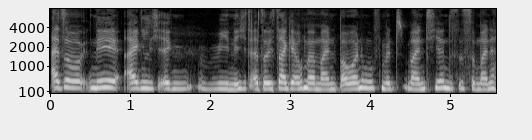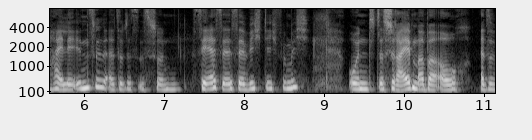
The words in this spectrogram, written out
also nee, eigentlich irgendwie nicht. Also ich sage ja auch mal meinen Bauernhof mit meinen Tieren, das ist so meine heile Insel. Also das ist schon sehr, sehr, sehr wichtig für mich und das Schreiben aber auch. Also,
